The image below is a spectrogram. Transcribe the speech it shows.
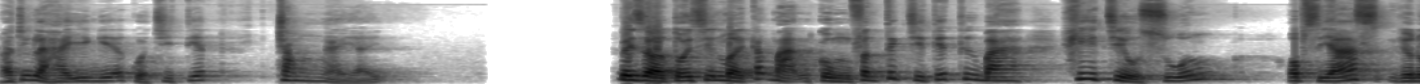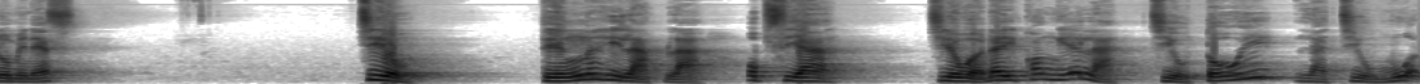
Đó chính là hai ý nghĩa của chi tiết trong ngày ấy. Bây giờ tôi xin mời các bạn cùng phân tích chi tiết thứ ba khi chiều xuống Opsias Genomenes. Chiều, tiếng Hy Lạp là Opsia. Chiều ở đây có nghĩa là chiều tối, là chiều muộn,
